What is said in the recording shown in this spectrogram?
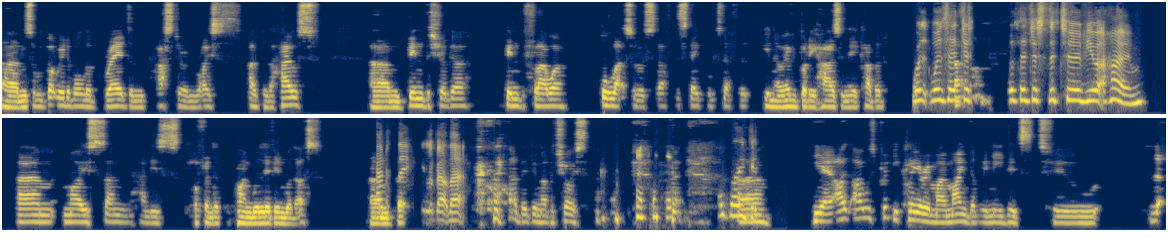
Um, so we got rid of all the bread and pasta and rice out of the house, um, binned the sugar, binned the flour, all that sort of stuff, the staple stuff that, you know, everybody has in their cupboard. Was, was there uh, just, was there just the two of you at home? Um, my son and his girlfriend at the time were living with us. Um, How did they feel about that? they didn't have a choice. Um, yeah, I, I, was pretty clear in my mind that we needed to that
